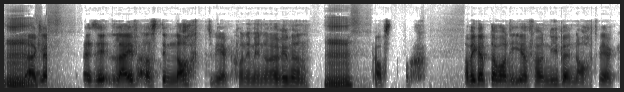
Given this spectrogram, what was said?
Mhm. Und auch gleich live aus dem Nachtwerk, kann ich mich noch erinnern. Mhm. Gab es auch. Aber ich glaube, da war die ERV nie beim Nachtwerk.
